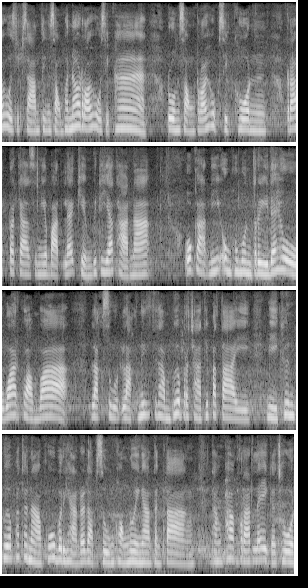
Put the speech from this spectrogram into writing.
2563 ถึง 2565 รวม 260 คน รับประกาศนียบัตรและเข็มวิทยาฐานะ โอกาสนี้องคมนตรีได้ให้โอวาทความว่าหลักสูตรหลักนิติธรรมเพื่อประชาธิปไตย มีขึ้นเพื่อพัฒนาผู้บริหารระดับสูงของหน่วยงานต่างๆ ทั้งภาครัฐและเอกชน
